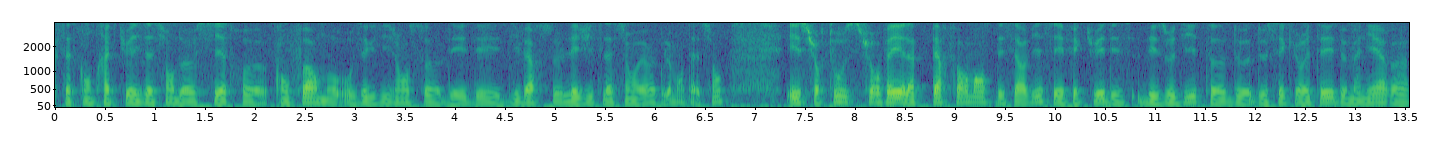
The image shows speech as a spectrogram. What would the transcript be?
cette contractualisation doit aussi être euh, conforme aux exigences euh, des, diverses législations et réglementations et surtout surveiller la performance des services et effectuer des, audits de, sécurité de manière euh,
